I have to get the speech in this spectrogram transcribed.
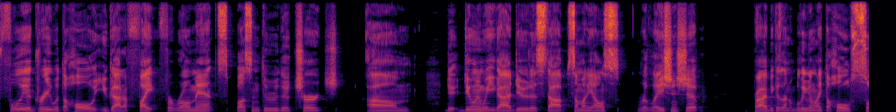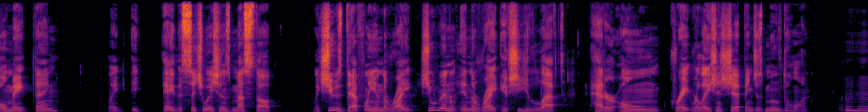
fully agree with the whole you gotta fight for romance busting through the church um d- doing what you gotta do to stop somebody else relationship probably because i don't believe in like the whole soulmate thing like, it, hey, the situation's messed up. Like, she was definitely in the right. She would have been in the right if she left, had her own great relationship, and just moved on. Mm-hmm.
